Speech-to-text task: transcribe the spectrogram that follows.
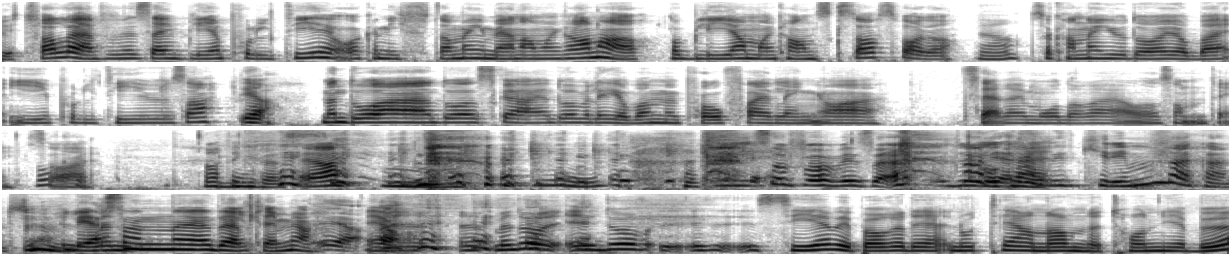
utfallet. For hvis jeg blir politi og kan gifte meg med en amerikaner og bli amerikansk statsborger, ja. så kan jeg jo da jobbe i politiet i USA. Ja. Men da, da, jeg, da, vil jeg jobbe med profiling og seriemordere og sånne ting. Så okay. Nothing. Ja. Mm. Så får vi se. Du leser okay. litt krim da, kanskje? Leser en eh, del krim, ja. ja. ja. Eh, men da, eh, da, sier vi bare det. Noter navnet Tonje Bø.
